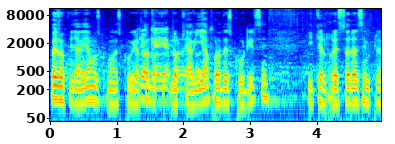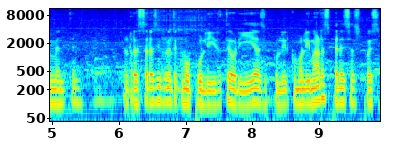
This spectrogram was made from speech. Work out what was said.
pues lo que ya habíamos como descubierto, lo que, había, por descubrirse y que el resto era simplemente el resto era simplemente como pulir teorías y pulir como limar asperezas, pues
